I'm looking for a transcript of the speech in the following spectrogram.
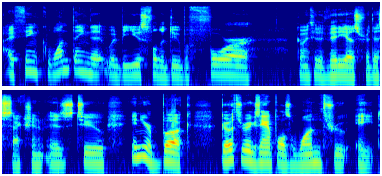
I think one thing that would be useful to do before going through the videos for this section is to, in your book, go through examples 1 through 8.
